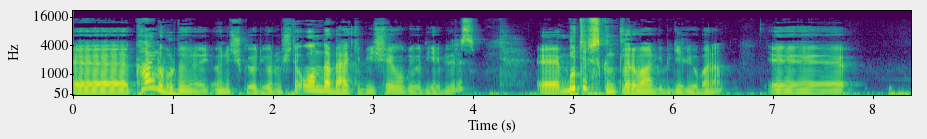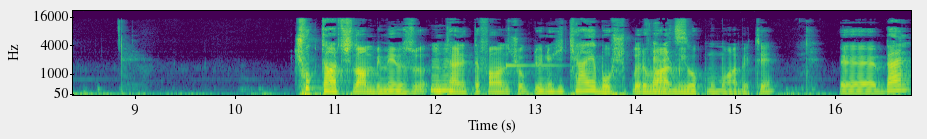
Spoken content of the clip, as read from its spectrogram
Ee, Kylo burada öne, öne çıkıyor diyorum işte. Onda belki bir şey oluyor diyebiliriz. Ee, bu tip sıkıntıları var gibi geliyor bana. Ee, çok tartışılan bir mevzu. hı. İnternette falan da çok dönüyor. Hikaye boşlukları var Evet. mı yok mu muhabbeti. Ee, ben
